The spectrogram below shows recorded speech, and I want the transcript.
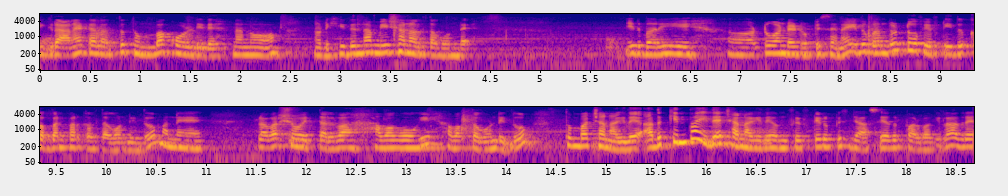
ಈ ಗ್ರಾನೈಟಲ್ಲಂತೂ ತುಂಬ ಕೋಲ್ಡ್ ಇದೆ. ನಾನು ನೋಡಿ, ಇದನ್ನು ಮೀಶೋನಲ್ಲಿ ತಗೊಂಡೆ. ಇದು ಬರೀ ಟೂ ಹಂಡ್ರೆಡ್ ರುಪೀಸೇನೆ ಇದು ಬಂದು ಟೂ ಫಿಫ್ಟಿ ಇದು ಕಬ್ಬನ್ ಪಾರ್ಕಲ್ಲಿ ತಗೊಂಡಿದ್ದು. ಮೊನ್ನೆ ಫ್ಲವರ್ ಶೋ ಇತ್ತಲ್ವಾ? ಅವಾಗ ಹೋಗಿ ಅವಾಗ ತೊಗೊಂಡಿದ್ದು. ತುಂಬ ಚೆನ್ನಾಗಿದೆ. ಅದಕ್ಕಿಂತ ಇದೇ ಚೆನ್ನಾಗಿದೆ. ಒಂದು ಫಿಫ್ಟಿ ರುಪೀಸ್ ಜಾಸ್ತಿ ಆದರೂ ಪರವಾಗಿಲ್ಲ. ಆದರೆ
